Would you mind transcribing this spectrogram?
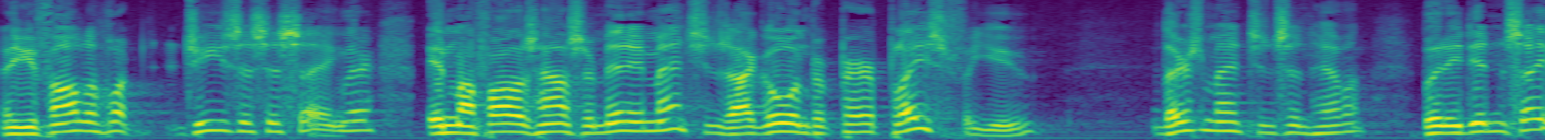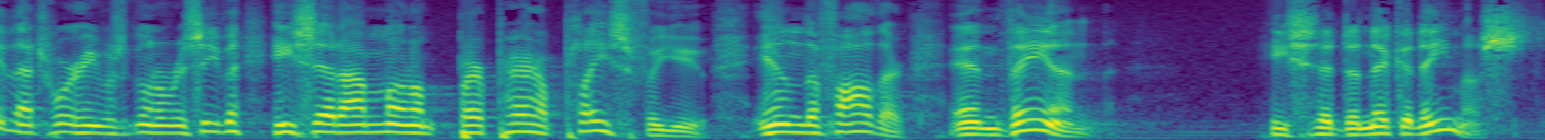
Now, you follow what Jesus is saying there? In my Father's house are many mansions. I go and prepare a place for you. There's mansions in heaven, but he didn't say that's where he was going to receive it. He said, I'm going to prepare a place for you in the Father. And then he said to Nicodemus,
